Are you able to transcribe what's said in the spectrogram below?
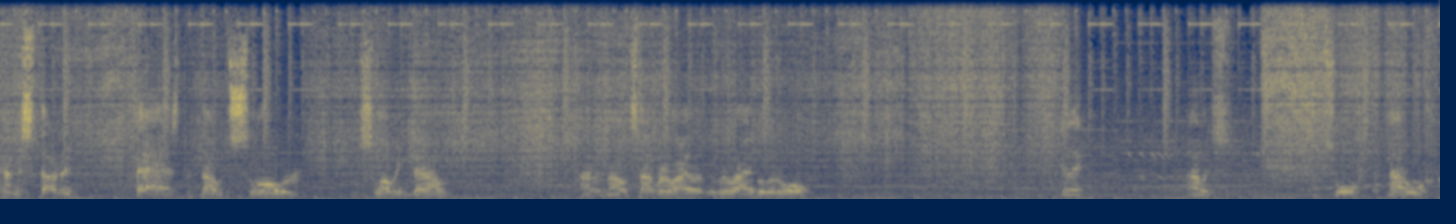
Kind of started fast, but now it's slower, slowing down. I don't know. It's not reliable, reliable at all. Okay. Now it's, it's off, but not off.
